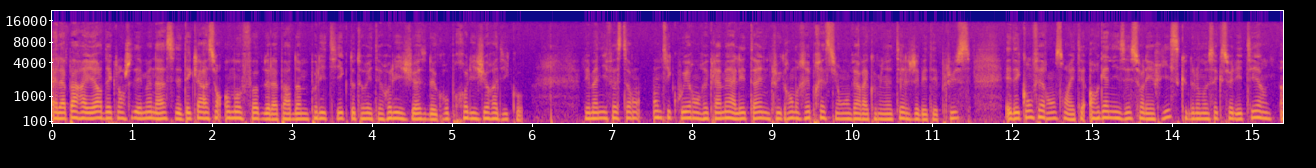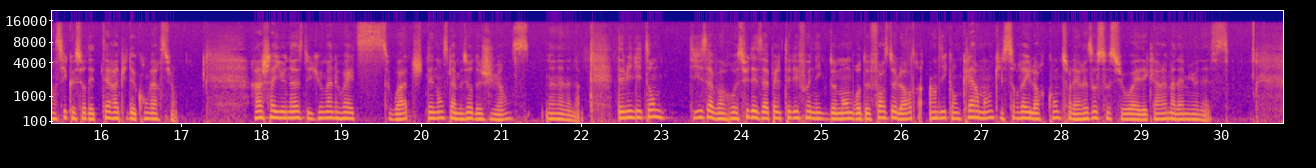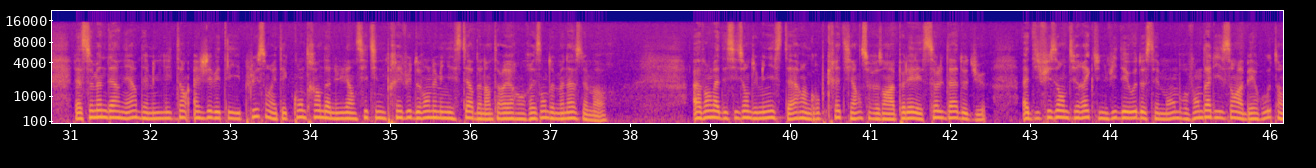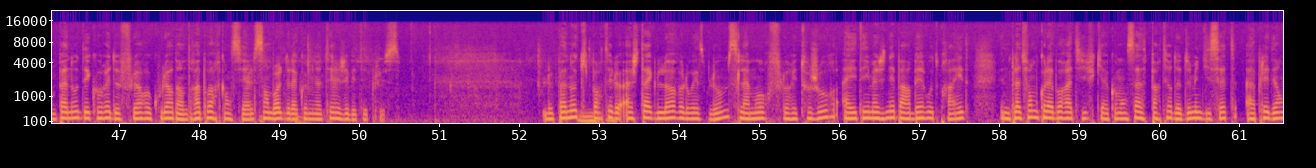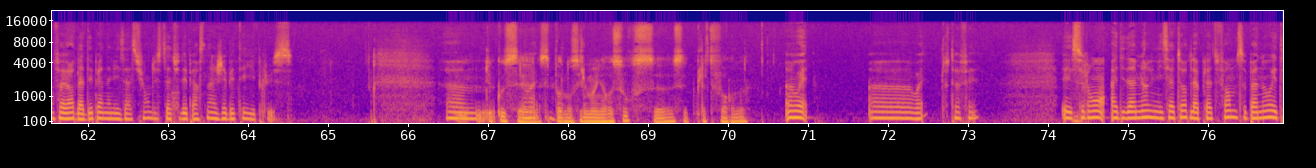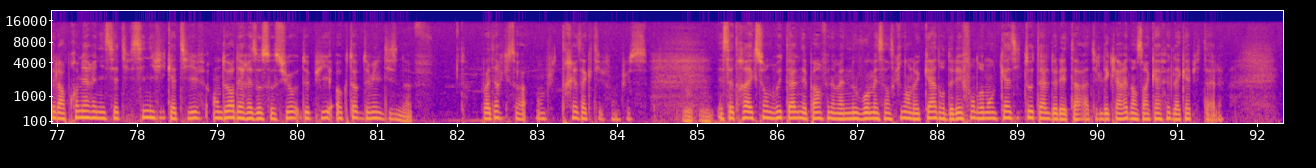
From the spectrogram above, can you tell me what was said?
Elle a par ailleurs déclenché des menaces et des déclarations homophobes de la part d'hommes politiques, d'autorités religieuses et de groupes religieux radicaux. Les manifestants anti-queer ont réclamé à l'État une plus grande répression envers la communauté LGBT+, et des conférences ont été organisées sur les risques de l'homosexualité ainsi que sur des thérapies de conversion. Racha Younes de Human Rights Watch dénonce la mesure de juin. Non, non, non. Des militants disent avoir reçu des appels téléphoniques de membres de forces de l'ordre indiquant clairement qu'ils surveillent leurs comptes sur les réseaux sociaux, a déclaré Madame Younes. La semaine dernière, des militants LGBTI+, ont été contraints d'annuler un sit-in prévu devant le ministère de l'Intérieur en raison de menaces de mort. Avant la décision du ministère, un groupe chrétien se faisant appeler les soldats de Dieu a diffusé en direct une vidéo de ses membres vandalisant à Beyrouth un panneau décoré de fleurs aux couleurs d'un drapeau arc-en-ciel, symbole de la communauté LGBT+. Le panneau qui portait le hashtag Love Always Blooms, l'amour fleurit toujours, a été imaginé par Beirut Pride, une plateforme collaborative qui a commencé à partir de 2017 à plaider en faveur de la dépénalisation du statut des personnes LGBTI+. Euh, Du coup, c'est ouais. potentiellement une ressource, euh, cette plateforme. Ah ouais. Euh, ouais, tout à fait. Et selon Adi Damien, l'initiateur de la plateforme, ce panneau était leur première initiative significative en dehors des réseaux sociaux depuis octobre 2019. On peut pas dire qu'ils soient non plus très actifs en plus. Mm, mm. Et cette réaction brutale n'est pas un phénomène nouveau, mais s'inscrit dans le cadre de l'effondrement quasi total de l'État, a-t-il déclaré dans un café de la capitale.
